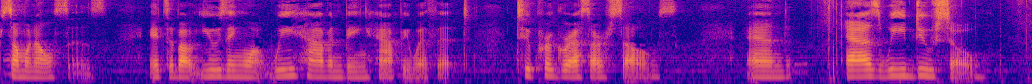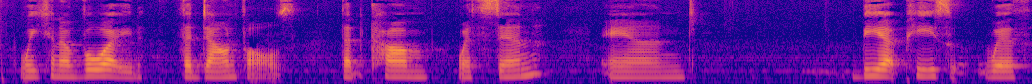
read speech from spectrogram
someone else's. It's about using what we have and being happy with it to progress ourselves. And as we do so, we can avoid the downfalls that come with sin and be at peace with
